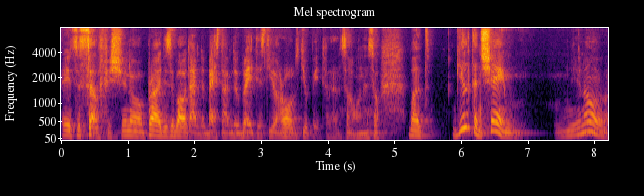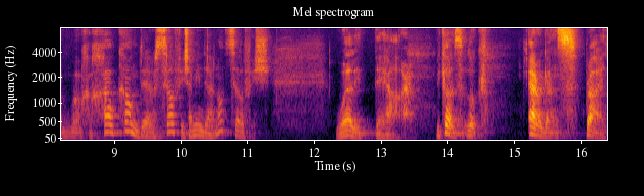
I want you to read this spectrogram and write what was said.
It's selfish, you know, pride is about I'm the best, I'm the greatest, you are all stupid, and so on and so. on. But guilt and shame, you know, how come they are selfish? I mean, they are not selfish. Well, it, they are. Because, look, arrogance, pride,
